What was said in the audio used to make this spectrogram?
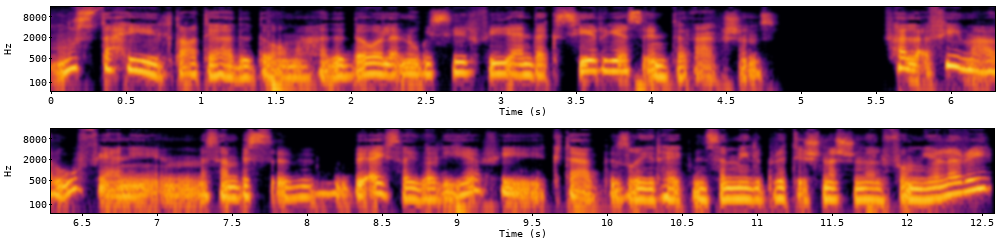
مستحيل تعطي هذا الدواء مع هذا الدواء لأنه بيصير في عندك serious interactions. هلا في معروف يعني مثلا بس بأي صيدلية في كتاب صغير هيك بنسميه ال British National Formulary.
